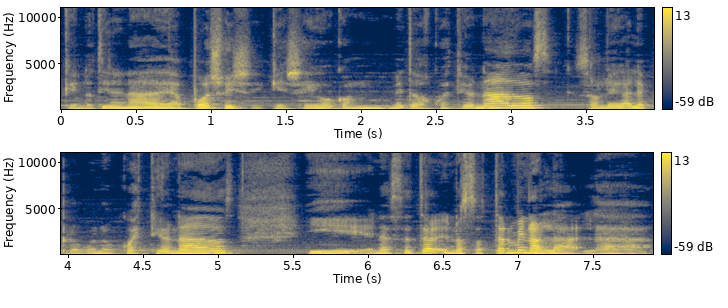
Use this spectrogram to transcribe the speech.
que no tiene nada de apoyo y que llegó con métodos cuestionados, que son legales, pero bueno, cuestionados. Y en, en esos términos la, la,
